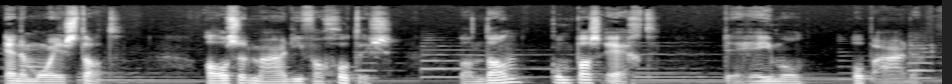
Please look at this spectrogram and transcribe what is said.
en een mooie stad, als het maar die van God is, want dan komt pas echt de hemel op aarde.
